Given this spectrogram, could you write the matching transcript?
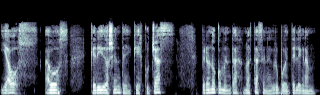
y a vos, a vos, querido oyente, que escuchás, pero no comentás, no estás en el grupo de Telegram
